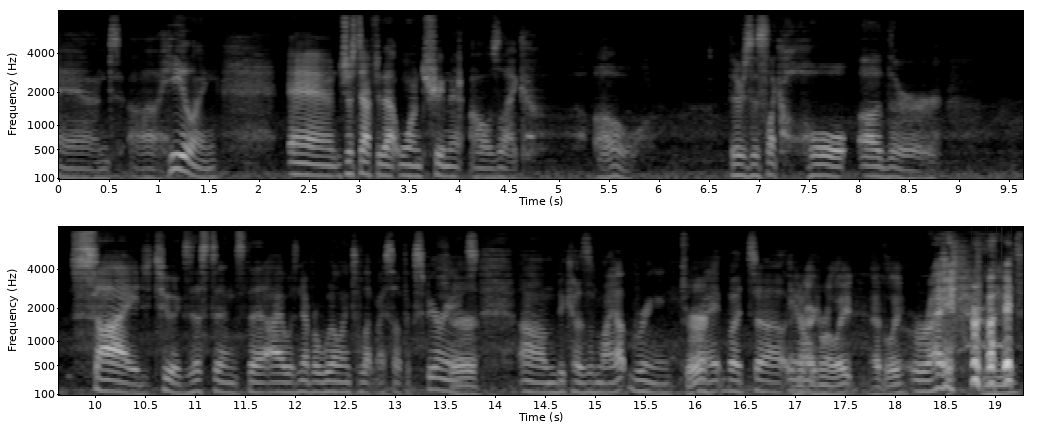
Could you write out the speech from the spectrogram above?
and uh, healing. And just after that one treatment, I was like, oh, there's this like whole other side to existence that I was never willing to let myself experience um, because of my upbringing. Sure. Right. But uh, I you can, I can relate heavily. Right, Mhm. right.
